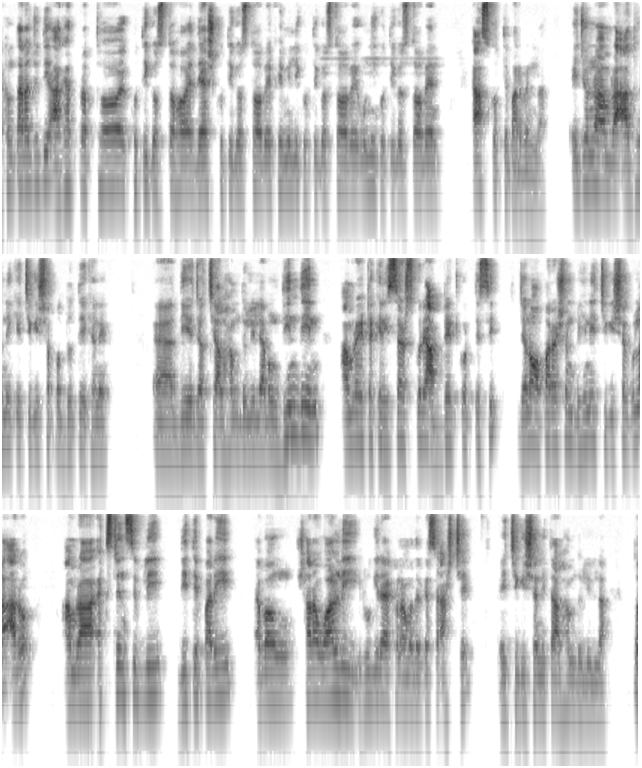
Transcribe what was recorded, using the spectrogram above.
এখন তারা যদি আঘাতপ্রাপ্ত হয়, ক্ষতিগ্রস্ত হয়, দেশ ক্ষতিগ্রস্ত হবে ফ্যামিলি ক্ষতিগ্রস্ত হবে, উনি ক্ষতিগ্রস্ত হবেন, কাজ করতে পারবেন না। এই জন্য আমরা আধুনিক চিকিৎসা পদ্ধতি এখানে দিয়ে যাচ্ছি আলহামদুলিল্লাহ। এবং দিন দিন আমরা এটাকে রিসার্চ করে আপডেট করতেছি, যেন অপারেশন বিহীন এই চিকিৎসাগুলো আরও আমরা এক্সটেন্সিভলি দিতে পারি এবং সারা ওয়ার্ল্ডই রুগীরা এখন আমাদের কাছে আসছে এই চিকিৎসা নিতে, আলহামদুলিল্লাহ। তো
